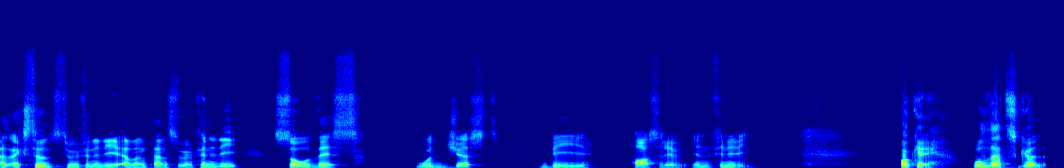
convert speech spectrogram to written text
as x tends to infinity ln tends to infinity. So this would just be positive infinity. Okay well that's good.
